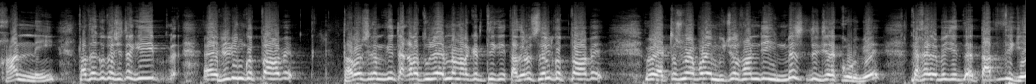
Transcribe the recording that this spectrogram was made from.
ফান্ড নেই, তাদেরকে তো সেটা কি রিডিম করতে হবে। তারাও সেখান থেকে টাকাটা তুলে আনবে মার্কেট থেকে, তাদেরও সেল করতে হবে। এবং একটা সময় পরে মিউচুয়াল ফান্ড যে ইনভেস্ট যেটা করবে, দেখা যাবে যে তার থেকে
